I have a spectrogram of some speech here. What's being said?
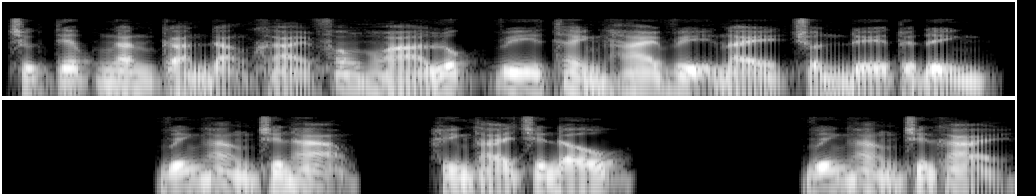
trực tiếp ngăn cản đặng khải phong hòa lúc vi thành hai vị này chuẩn đế tuyệt đỉnh. Vĩnh hằng chiến hạm, hình thái chiến đấu. Vĩnh hằng chiến khải.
